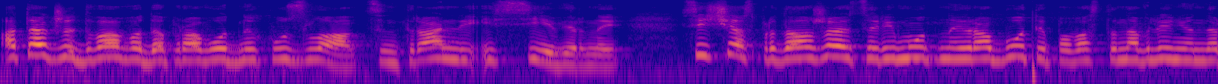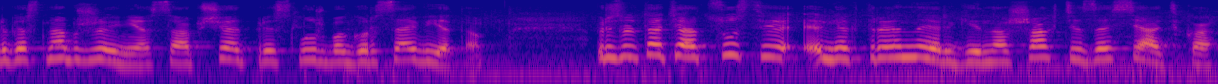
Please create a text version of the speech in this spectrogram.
а также два водопроводных узла – центральный и северный. Сейчас продолжаются ремонтные работы по восстановлению энергоснабжения, сообщает пресс-служба Горсовета. В результате отсутствия электроэнергии на шахте «Засядька»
